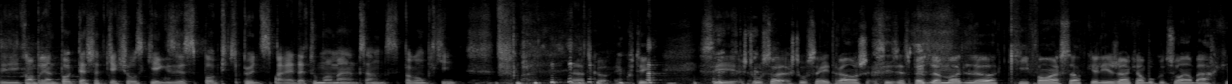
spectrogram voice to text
ils ne comprennent pas que tu achètes quelque chose qui n'existe pas et qui peut disparaître à tout moment, il me semble. C'est pas compliqué. en tout cas, écoutez, je trouve, ça, je trouve ça étrange, ces espèces de modes-là qui font en sorte que les gens qui ont beaucoup de sous embarquent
